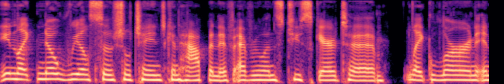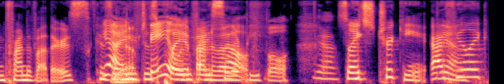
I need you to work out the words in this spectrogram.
you know, like, no real social change can happen if everyone's too scared to like learn in front of others. Because Yeah, then and you just fail play in it by front of other people. Yeah. So Like- it's tricky. I Yeah. feel like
